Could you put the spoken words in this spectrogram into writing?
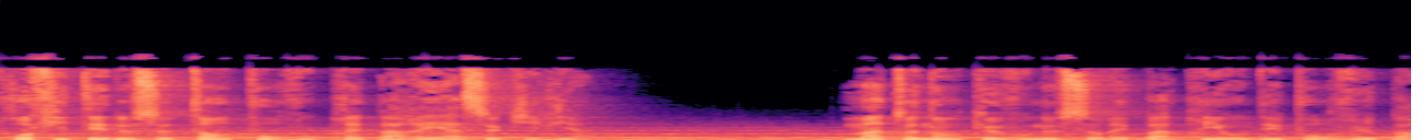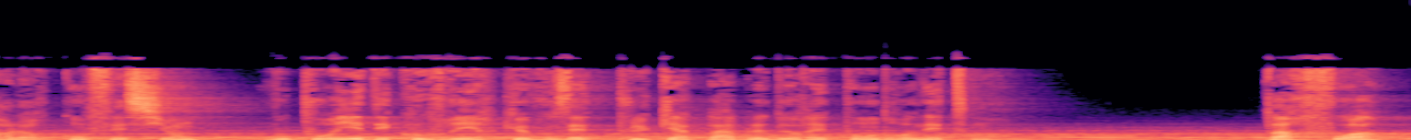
Profitez de ce temps pour vous préparer à ce qui vient. Maintenant que vous ne serez pas pris au dépourvu par leur confession, vous pourriez découvrir que vous êtes plus capable de répondre honnêtement. Parfois,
